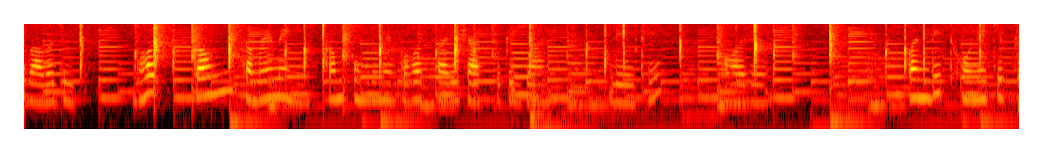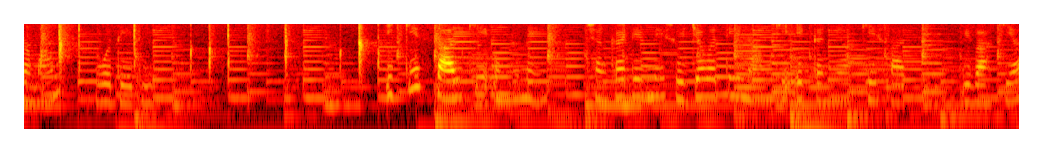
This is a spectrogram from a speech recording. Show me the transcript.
बावजूद, बहुत कम समय में ही, कम उम्र में बहुत सारे शास्त्रों के ज्ञान लिए थे और पंडित होने के प्रमाण वो दे दिए। 21 साल की उम्र में शंकर देव ने सूर्यवती नाम की एक कन्या के साथ विवाह किया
